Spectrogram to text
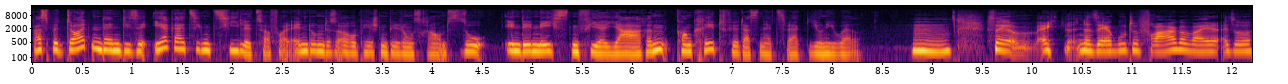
Was bedeuten denn diese ehrgeizigen Ziele zur Vollendung des europäischen Bildungsraums so in den nächsten vier Jahren konkret für das Netzwerk Uniwell? Hm. Das ist echt eine sehr gute Frage, weil also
